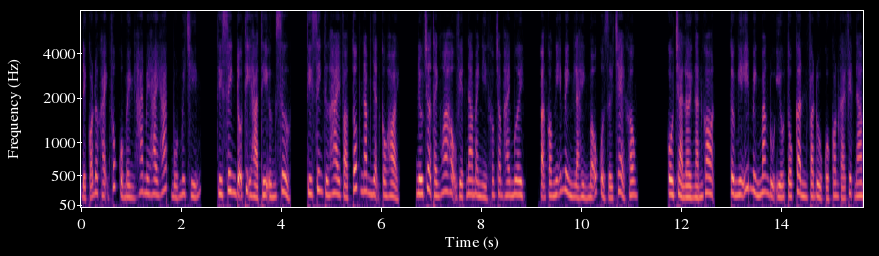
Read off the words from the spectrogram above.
để có được hạnh phúc của mình 22H49. Thí sinh Đỗ Thị Hà thi ứng xử, thí sinh thứ hai vào top 5 nhận câu hỏi, nếu trở thành Hoa hậu Việt Nam 2020, bạn có nghĩ mình là hình mẫu của giới trẻ không? Cô trả lời ngắn gọn, tôi nghĩ mình mang đủ yếu tố cần và đủ của con gái Việt Nam.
